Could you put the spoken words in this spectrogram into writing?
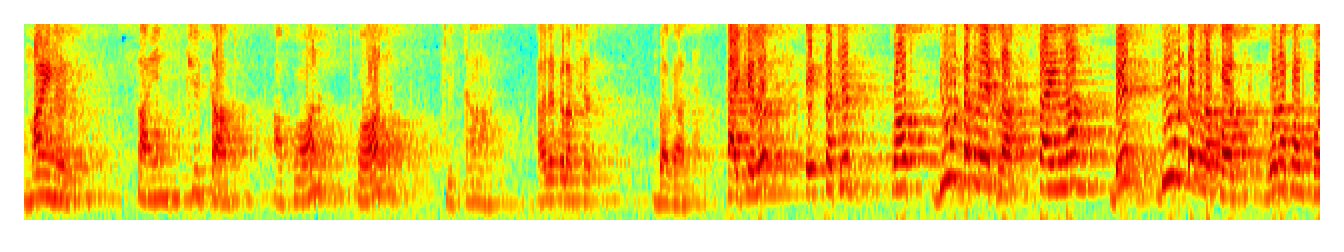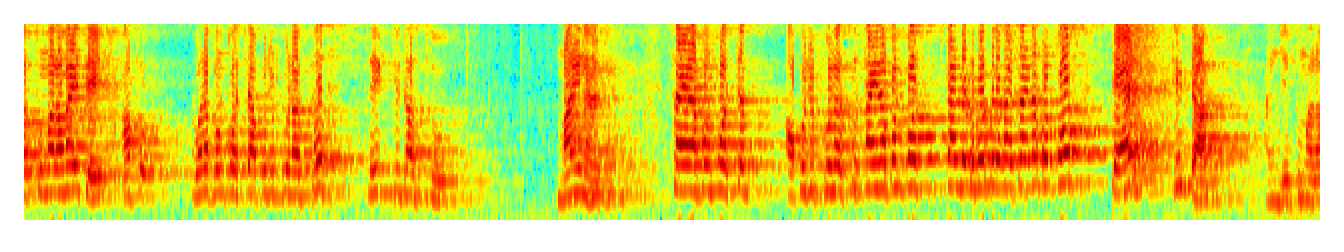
minus sine theta upon cos theta आलं का लक्षात? बघा आता. काय केलं? एकचा छेद कॉस देऊन टाकला एकला. साईनला बेस देऊन टाकला कॉस वन अपॉन कॉस तुम्हाला माहिती आहे. आप वन अपॉन कॉसच्या अपोजिट कोण असतं. सेक थीट असतो. मायनस साईन अपॉन कॉसच्या अपोजिट कोण असतं. Sine upon cos standard formula काय? Sine upon cos tan theta आणि जे तुम्हाला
